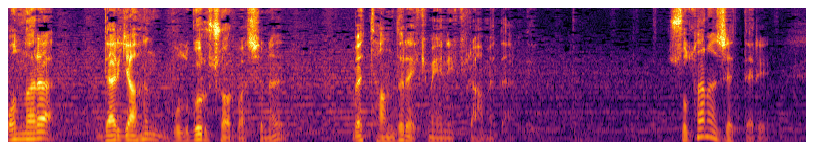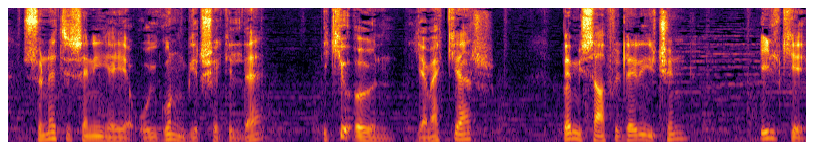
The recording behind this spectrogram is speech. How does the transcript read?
Onlara dergahın bulgur çorbasını ve tandır ekmeğini ikram ederdi. Sultan Hazretleri sünnet-i seniyeye uygun bir şekilde iki öğün yemek yer ve misafirleri için ilki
